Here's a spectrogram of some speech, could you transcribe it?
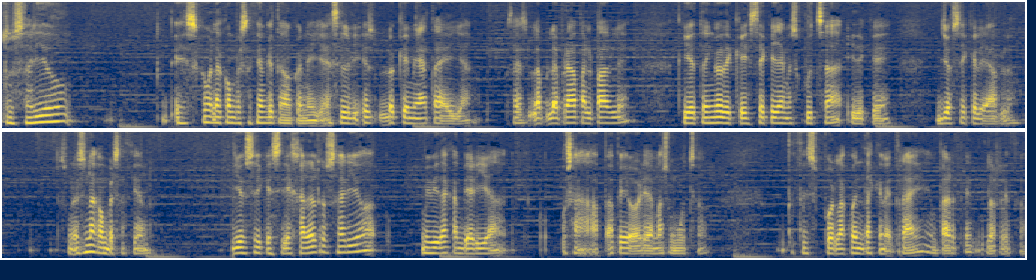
Rosario es como la conversación que tengo con ella, es, es lo que me ata a ella. O sea, es la, prueba palpable que yo tengo de que sé que ella me escucha y de que yo sé que le hablo. Es una conversación. Yo sé que si dejara el rosario, mi vida cambiaría, o sea, a, peor y además mucho. Entonces, por la cuenta que me trae, en parte, lo rezo.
